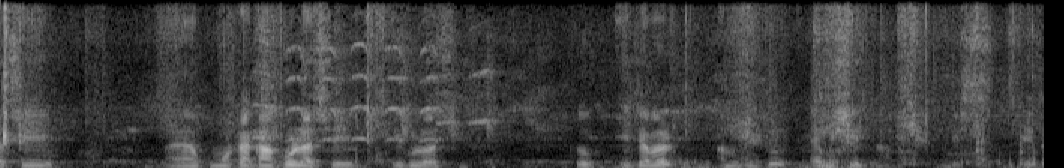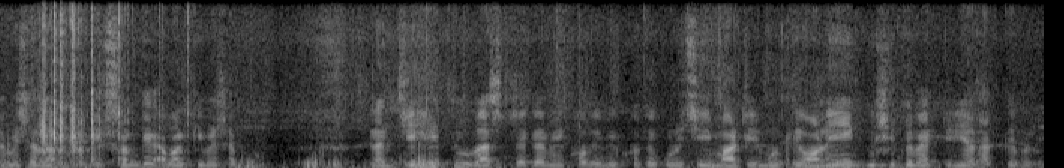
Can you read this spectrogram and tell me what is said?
আছে মোটা কাঁকড় আছে, এগুলো আছে। তো এটা আবার আমি কিন্তু মিশিয়ে দিলাম। এটা মেশালাম, এর সঙ্গে আবার কি মেশাবো? না, যেহেতু গাছটাকে আমি ক্ষত বিক্ষত করেছি, মাটির মধ্যে অনেক দূষিত ব্যাকটেরিয়া থাকতে পারে,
